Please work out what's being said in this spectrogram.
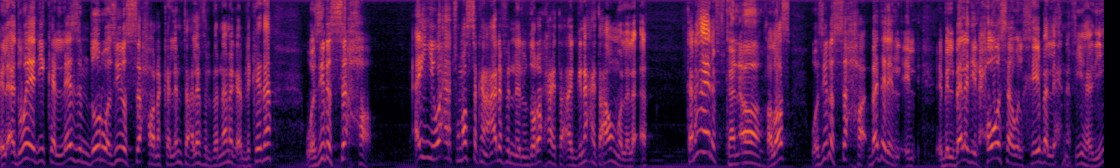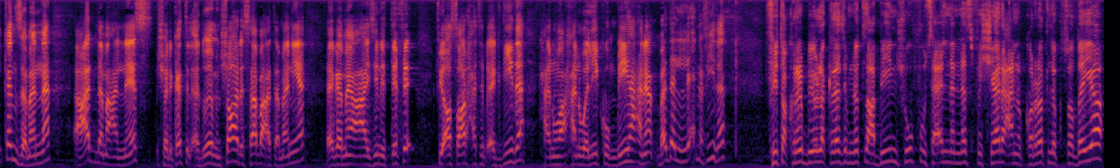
الأدوية دي كان لازم دور وزير الصحة وأنا اتكلمت عليها في البرنامج قبل كده وزير الصحة أي واحد في مصر كان عارف إن الدولار هيتع... الجنيه هيتعوم ولا لأ؟ كان عارف. كان آه. خلاص؟ وزير الصحة بدل ال... ال... بالبلدي الحوسة والخيبة اللي إحنا فيها دي كان زماننا قعدنا مع الناس شركات الأدوية من شهر 7 8 يا جماعة عايزين نتفق في أسعار هتبقى جديدة هنو... هنوليكم بيها هن... بدل اللي إحنا فيه ده. في تقرير بيقول لك لازم نطلع بيه نشوف وسالنا الناس في الشارع عن القرارات الاقتصادية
